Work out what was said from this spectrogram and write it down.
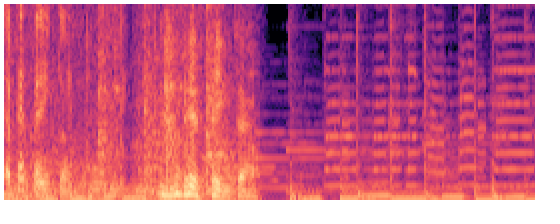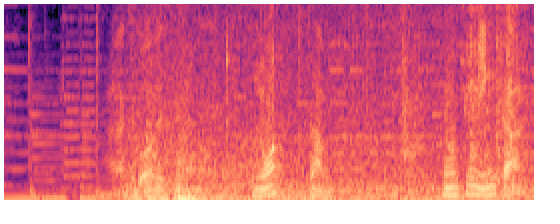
é perfeita. Perfeita. Caraca, é boa mesmo. Nossa, tem uma pimenta.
